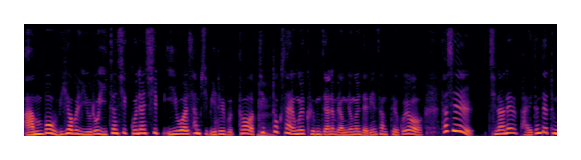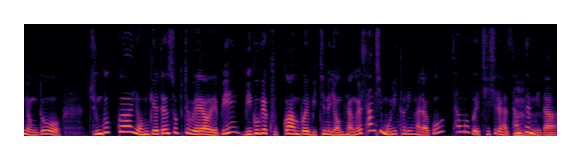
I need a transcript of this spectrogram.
안보 위협을 이유로 2019년 12월 31일부터 틱톡 사용을 금지하는 명령을 내린 상태고요. 사실 지난해 바이든 대통령도 중국과 연계된 소프트웨어 앱이 미국의 국가 안보에 미치는 영향을 상시 모니터링하라고 상무부에 지시를 한 상태입니다.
